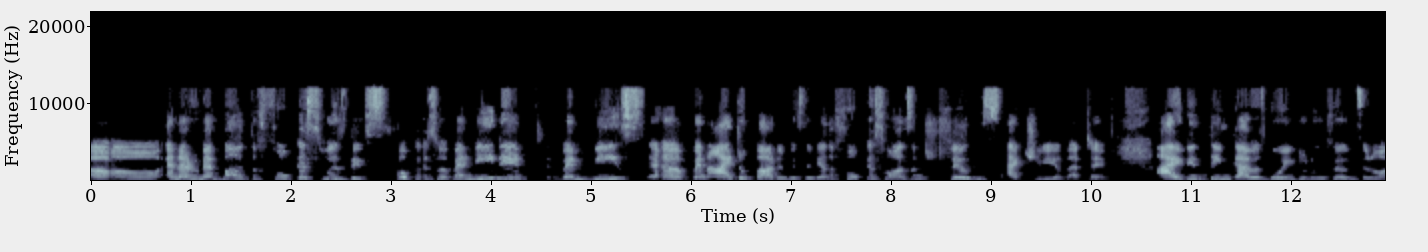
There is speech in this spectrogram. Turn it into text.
Uh, and I remember the focus was this. Focus was when we did when we uh, when I took part in Miss India the focus wasn't films actually at that time. I didn't think I was going to do films you know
